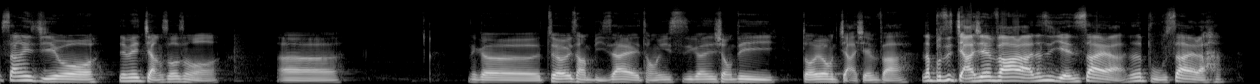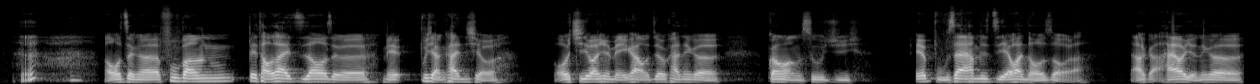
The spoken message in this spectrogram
上一集我那边讲说什么，呃，那个最后一场比赛，同一师跟兄弟都用假先发，那不是假先发啦，那是延赛啊，那是补赛啦。我整个副帮被淘汰之后，整个没不想看球，我其实完全没看，我只有看那个官网数据。因为补赛他们就直接换投手了，然后还要有那个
